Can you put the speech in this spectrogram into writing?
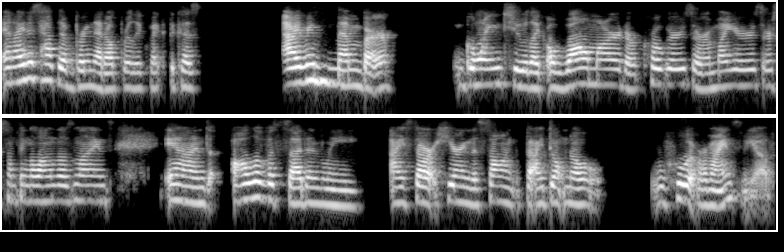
And I just have to bring that up really quick because I remember going to like a Walmart or Kroger's or a Meijers or something along those lines. And all of a suddenly I start hearing the song, but I don't know who it reminds me of.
